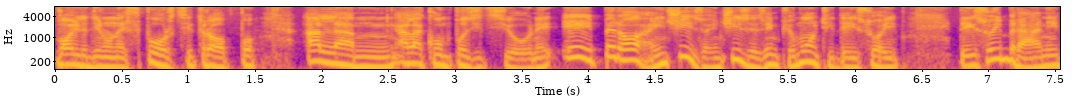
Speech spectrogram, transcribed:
voglia di non esporsi troppo, alla, alla composizione. E però ha inciso, ha inciso ad esempio molti dei suoi, dei suoi brani.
